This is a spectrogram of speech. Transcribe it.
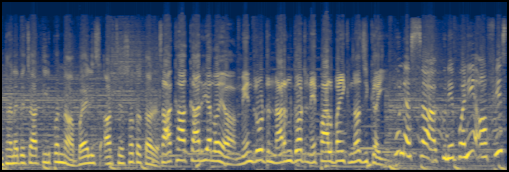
अन्ठानब्बे चार त्रिपन्न बयालिस आठ सय सतहत्तर। शाखा कार्यालय main road Narayangarh Nepal bank नजिकै। पुनश्च कुनै पनि अफिस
